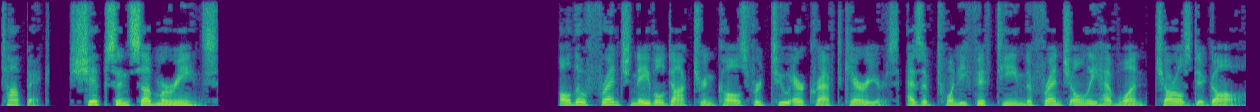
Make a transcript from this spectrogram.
Topic: Ships and submarines. Although French naval doctrine calls for two aircraft carriers, as of 2015 the French only have one, Charles de Gaulle.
